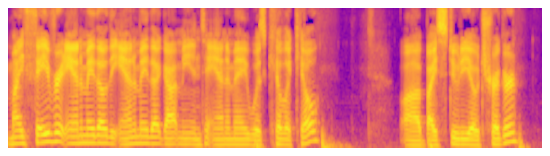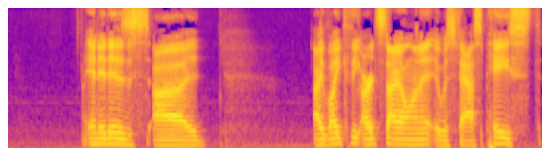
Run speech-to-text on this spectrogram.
My favorite anime, though, the anime that got me into anime was Kill la Kill uh, by Studio Trigger. And it is, uh, I like the art style on it. It was fast paced.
